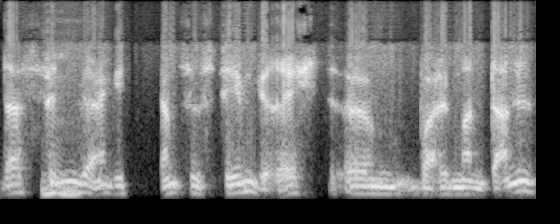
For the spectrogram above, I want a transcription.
Das finden mhm. wir eigentlich ganz systemgerecht, ähm, weil man dann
